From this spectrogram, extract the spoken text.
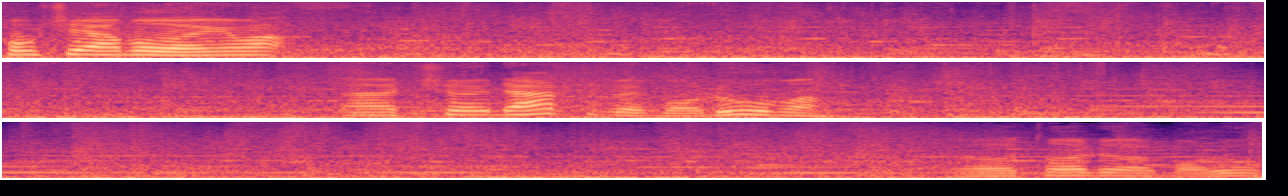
Không chơi AM anh em ạ. À chơi đát thì phải bỏ Doom mà. Ờ thôi được bỏ Doom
